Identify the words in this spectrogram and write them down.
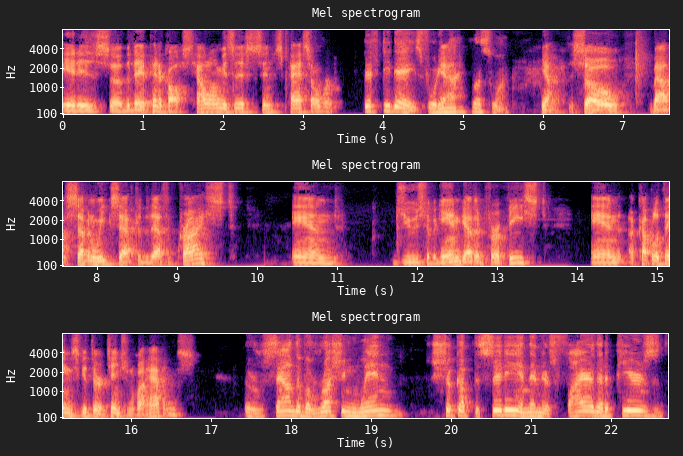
it is uh, the day of Pentecost. How long is this since Passover? 50 days, 49 plus 1. Yeah. So about seven weeks after the death of Christ, and Jews have again gathered for a feast, and a couple of things get their attention. What happens? The sound of a rushing wind shook up the city, and then there's fire that appears.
